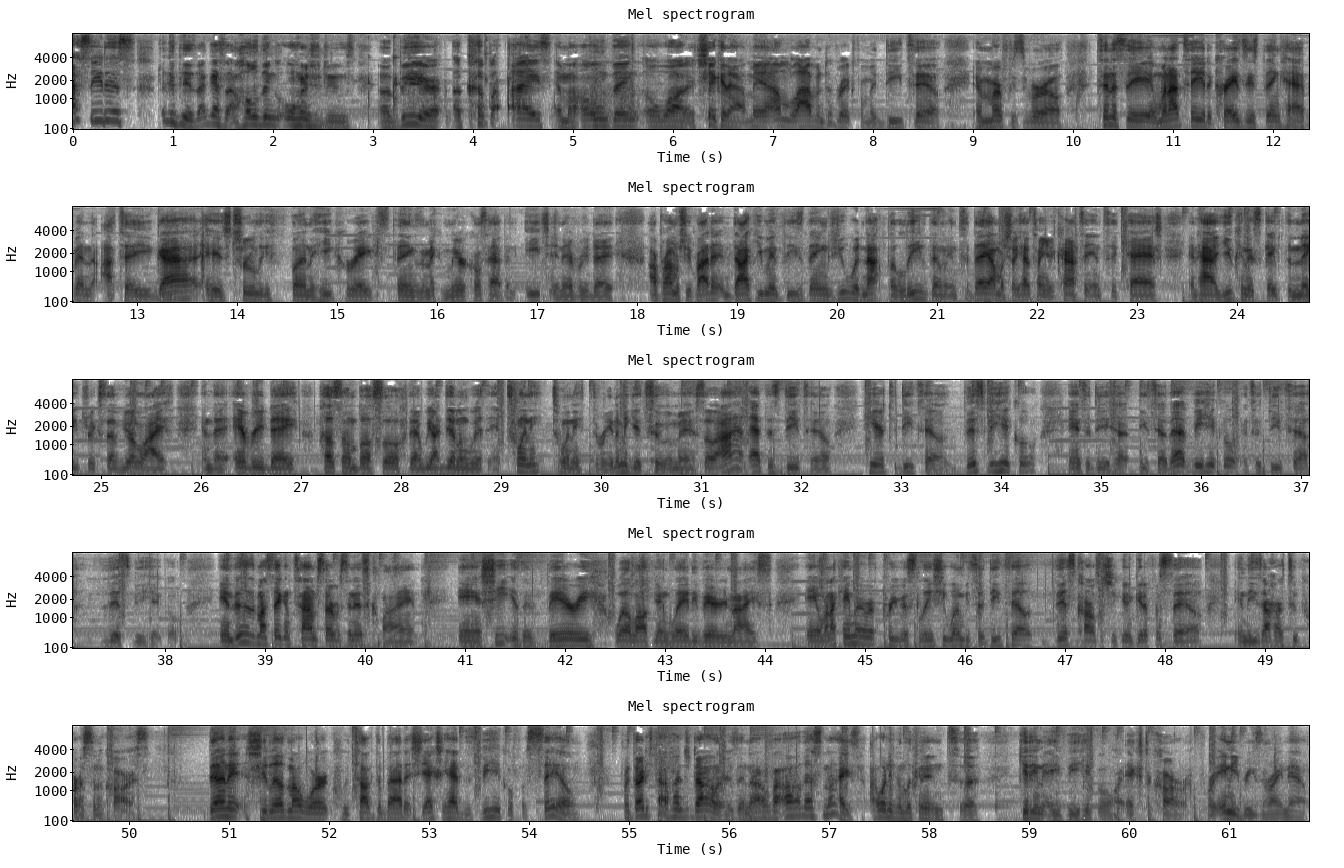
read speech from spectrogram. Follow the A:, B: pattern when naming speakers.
A: I see this. Look at this. I got a whole thing of orange juice, a beer, a cup of ice, and my own thing of water. Check it out, man. I'm live and direct from a detail in Murfreesboro, Tennessee. And when I tell you the craziest thing happened, I tell you, God is truly funny. He creates things and make miracles happen each and every day. I promise you, if I didn't document these things, you would not believe them. And today I'm gonna show you how to turn your content into cash and how you can escape the matrix of your life and the everyday hustle and bustle that we are dealing with in 2023 three. Let me get to it, man. So I am at this detail here to detail this vehicle and to de detail that vehicle and to detail this vehicle. And this is my second time servicing this client. And she is a very well-off young lady, very nice. And when I came here previously, she wanted me to detail this car so she could get it for sale. And these are her two personal cars done it. She loved my work. We talked about it. She actually had this vehicle for sale for $3,500. And I was like, oh, that's nice. I wasn't even looking into getting a vehicle or extra car for any reason right now.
